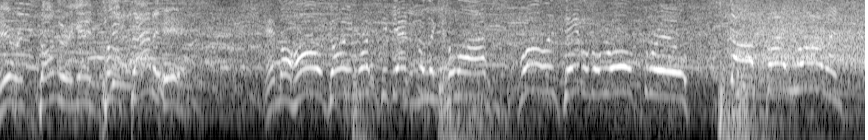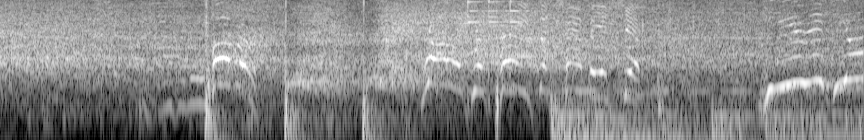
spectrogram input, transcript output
Veer and Sanga are getting tossed out of here. And Mahal going once again for the Khallas. Rollins able to roll through. Stopped by Rollins. Cover. Rollins retains the championship. Here is your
